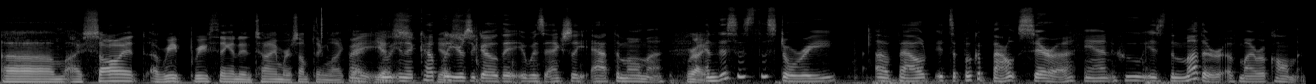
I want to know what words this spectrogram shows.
Um, I saw it a brief, brief thing in Time or something like that. Right. It- Yes. in a couple yes. of years ago, that it was actually at the MoMA. Right. And this is the story about. It's a book about Sarah, and who is the mother of Maira Kalman,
